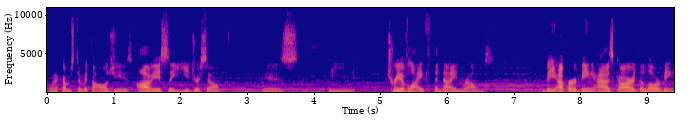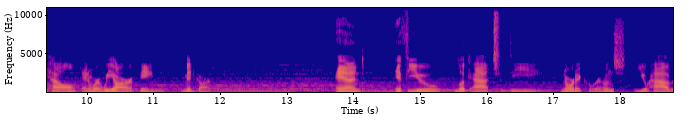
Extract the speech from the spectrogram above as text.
when it comes to mythology is obviously Yggdrasil is the tree of life, the nine realms. The upper being Asgard, the lower being Hell, and where we are being Midgard. And if you look at the Nordic runes, you have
